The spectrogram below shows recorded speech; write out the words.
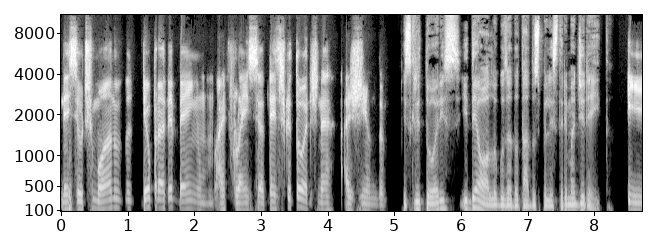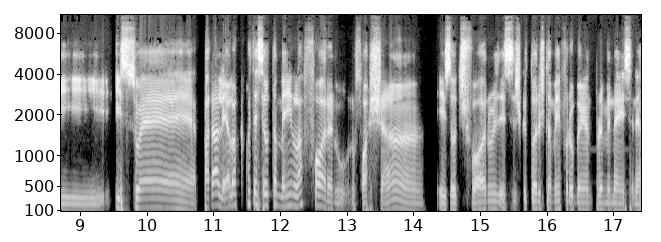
Nesse último ano, deu para ver bem a influência desses escritores, né, agindo. Escritores, ideólogos adotados pela extrema-direita. E isso é paralelo ao que aconteceu também lá fora, no, no Forchan, e os outros fóruns, esses escritores também foram ganhando proeminência, né?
